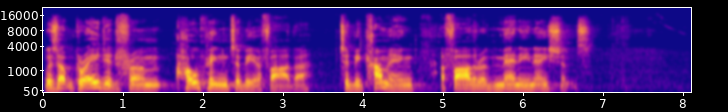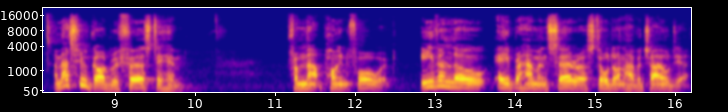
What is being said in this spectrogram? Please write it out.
was upgraded from hoping to be a father to becoming a father of many nations. And that's who God refers to him from that point forward even though Abraham and Sarah still don't have a child yet.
